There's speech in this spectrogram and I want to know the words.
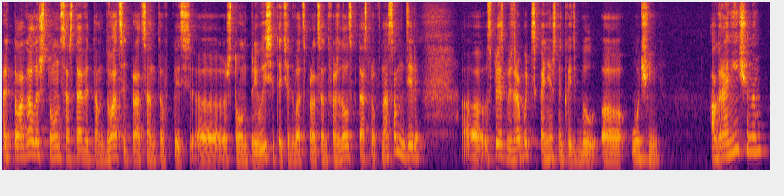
предполагалось, что он составит там 20%, э, что он превысит эти 20%. Ожидалась катастрофа. На самом деле э, всплеск безработицы, конечно, был э, очень ограниченным.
